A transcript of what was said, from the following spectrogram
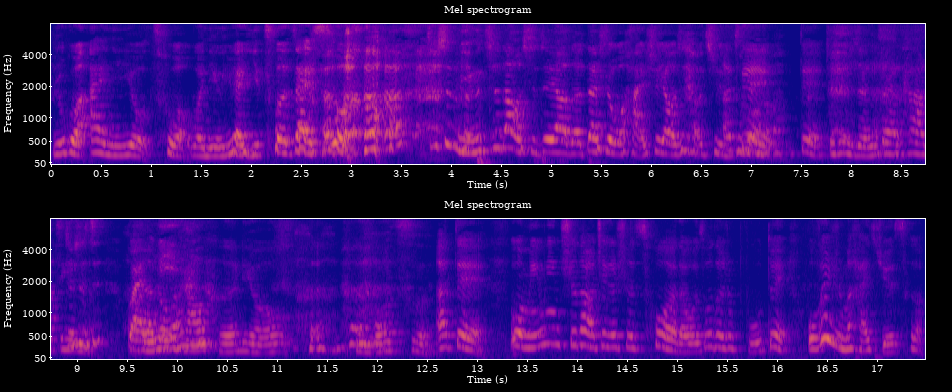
如果爱你有错，我宁愿一错再错。就是明知道是这样的，但是我还是要这样去做。对对，就是人在踏进。就是这。拐了一条河流很多次 啊！对我明明知道这个是错的，我做的是不对，我为什么还决策？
